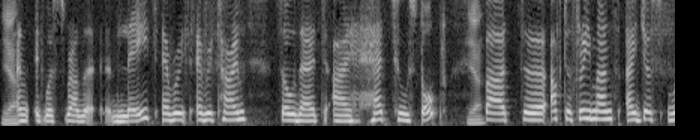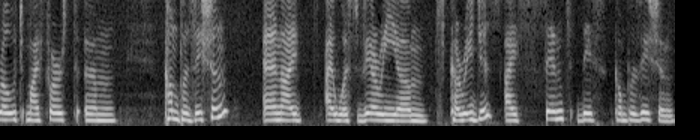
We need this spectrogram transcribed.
Yeah. and it was rather late every every time, so that I had to stop. Yeah. But uh, after three months, I just wrote my first um, composition, and I I was very um, courageous. I sent this composition,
